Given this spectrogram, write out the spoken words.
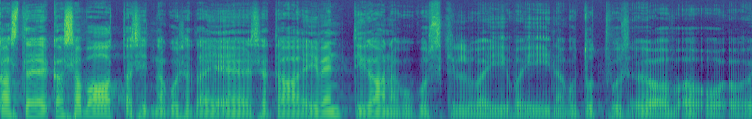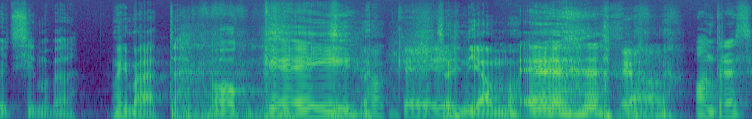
kas te, kas sa vaatasid nagu seda, seda event'i ka nagu kuskil või, või nagu tutvus, hoidsid silma peal? ma ei mäleta. okei. see oli nii ammu Andres?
